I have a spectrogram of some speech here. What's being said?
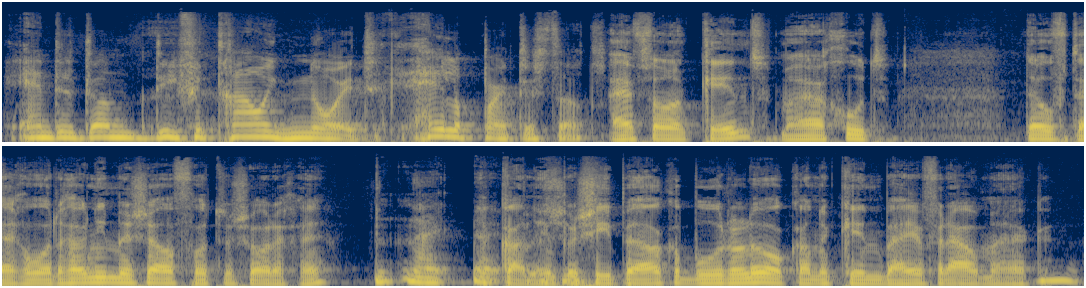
Ja. En de, dan, die vertrouw ik nooit. Heel apart is dat. Hij heeft al een kind, maar goed. Daar hoeft tegenwoordig ook niet meer zelf voor te zorgen. Hè? Nee, nee Kan in principe elke boerenlul kan een kind bij een vrouw maken.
